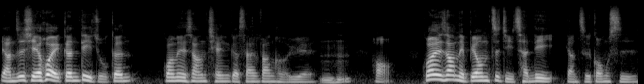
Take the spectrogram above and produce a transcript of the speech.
养殖协会跟地主跟。光电商签一个三方合约，嗯哼，好、哦，光电商你不用自己成立养殖公司，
